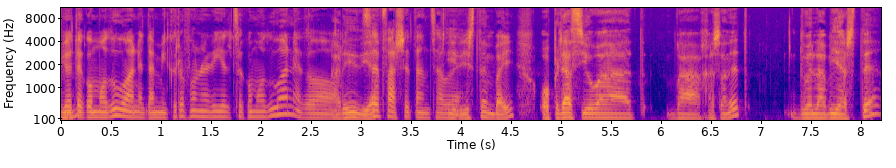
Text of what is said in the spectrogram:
joateko moduan, eta mikrofonari heltzeko moduan, edo ze fasetan zaude? iristen, bai, operazio bat, ba, jasan dut, duela bi aste,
